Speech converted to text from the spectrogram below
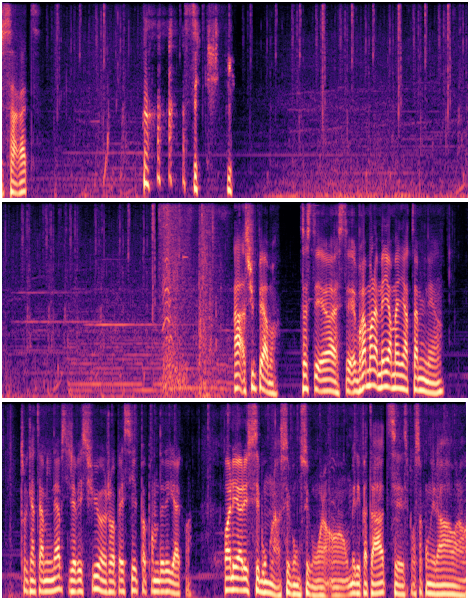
Ça s'arrête. C'est. Ah, superbe. Ça, c'était vraiment la meilleure manière de terminer. Hein. Truc interminable, si j'avais su, euh, j'aurais pas essayé de pas prendre de dégâts, quoi. Allez, allez, c'est bon, là, c'est bon, c'est bon, voilà. On met des patates, c'est pour ça qu'on est là, voilà.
